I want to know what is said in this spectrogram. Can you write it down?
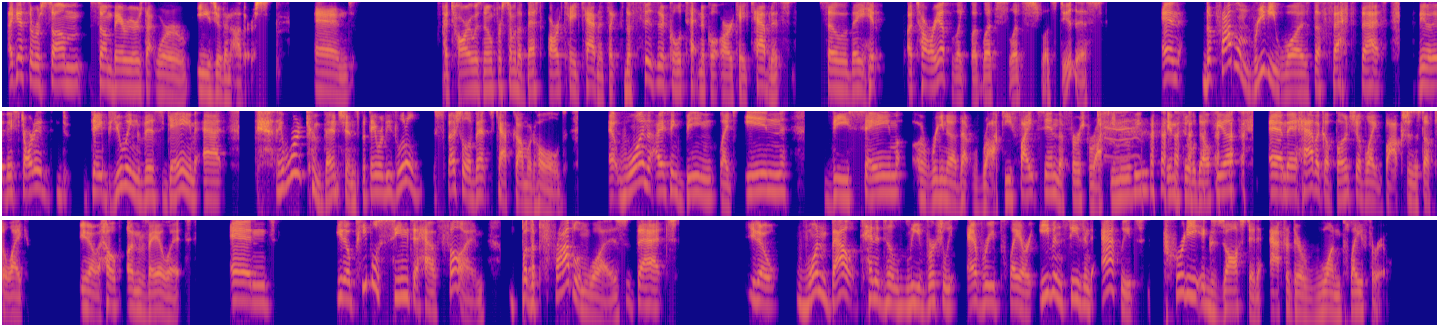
i guess there were some some barriers that were easier than others. And Atari was known for some of the best arcade cabinets, like the physical technical arcade cabinets. So they hit Atari up like Let, let's let's let's do this. And the problem really was the fact that you know they started debuting this game at they weren't conventions, but they were these little special events Capcom would hold. At one, I think being like in the same arena that Rocky fights in, the first Rocky movie in Philadelphia. And they have like a bunch of like boxes and stuff to like, you know, help unveil it. And, you know, people seem to have fun. But the problem was that, you know, one bout tended to leave virtually every player, even seasoned athletes, pretty exhausted after their one playthrough.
